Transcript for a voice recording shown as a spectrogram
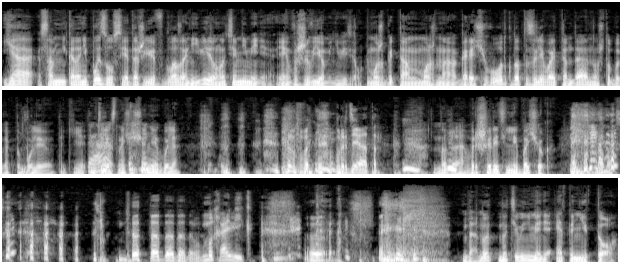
Я сам никогда не пользовался, я даже ее в глаза не видел, но тем не менее, я ее в живьем не видел. Может быть, там можно горячую воду куда-то заливать там, да? Ну, чтобы как-то более такие Да. интересные ощущения были. в радиатор. Ну да, в расширительный бачок. Да, Макс? Да-да-да, в маховик. Да, но, но тем не менее, это не то.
